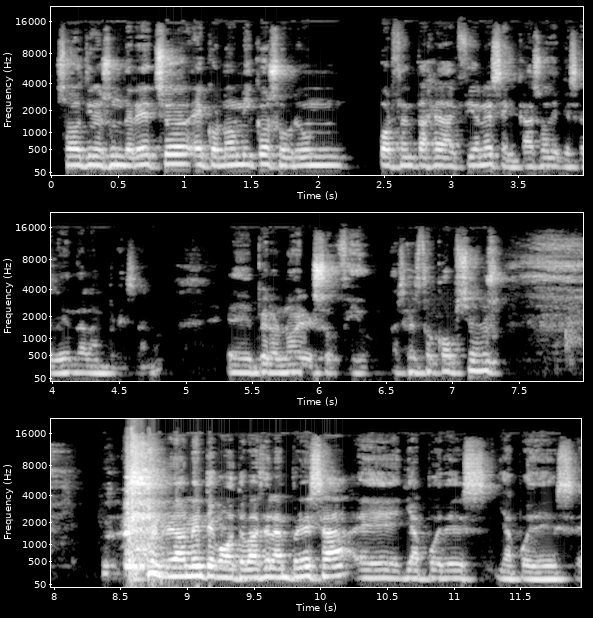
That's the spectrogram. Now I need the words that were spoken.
solo tienes un derecho económico sobre un porcentaje de acciones en caso de que se venda la empresa, ¿no? Pero no eres socio. Las stock options, realmente cuando te vas de la empresa ya puedes, ya puedes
